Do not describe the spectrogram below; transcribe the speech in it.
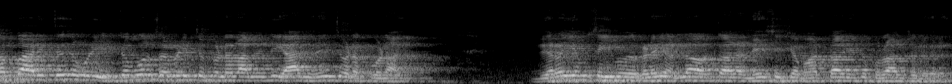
சம்பாதித்தது நம்முடைய இஷ்டம் போல் செலவழித்துக் கொள்ளலாம் என்று யார் நினைத்து விடக்கூடாது. விரயம் செய்பவர்களை அல்லாஹால நேசிக்க மாட்டார் என்று குரான் சொல்லுகிறது.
